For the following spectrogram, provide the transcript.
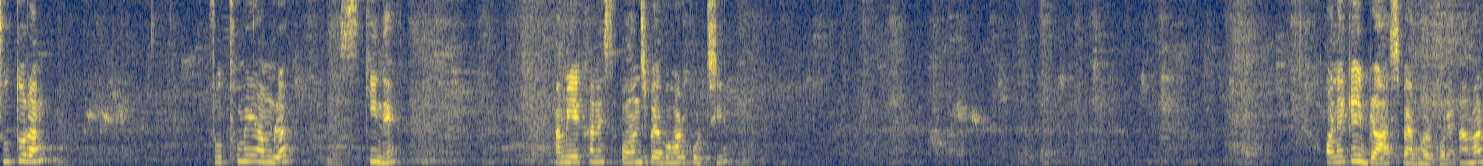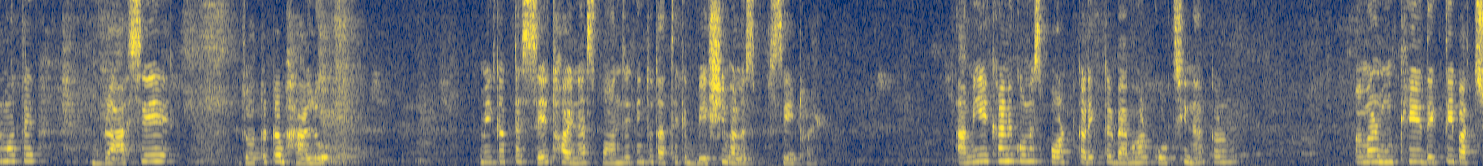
সুতরাং প্রথমে আমরা স্কিনে। আমি এখানে স্পঞ্জ ব্যবহার করছি। অনেকেই ব্রাশ ব্যবহার করে। আমার মতে ব্রাশে যতটা ভালো মেকআপটা সেট হয় না, স্পঞ্জে কিন্তু তার থেকে বেশি ভালো সেট হয়। আমি এখানে কোনো স্পট কারেক্টার ব্যবহার করছি না, কারণ আমার মুখে দেখতেই পাচ্ছ,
